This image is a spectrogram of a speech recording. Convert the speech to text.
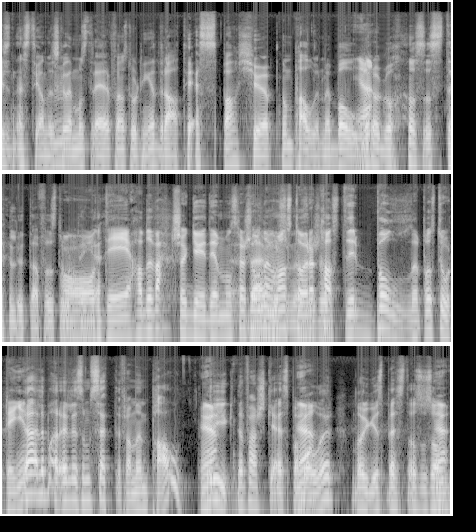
Hvis neste gang dere skal demonstrere foran Stortinget, dra til Espa, kjøp noen paller med boller Ja. og gå og så stell utafor Å, Stortinget. det hadde vært så gøy demonstrasjon. Når man står og kaster boller på Stortinget. Ja, eller bare liksom sette fram en pall. Ja. Rykende ferske Espa-boller. Norges beste. Og så sånn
